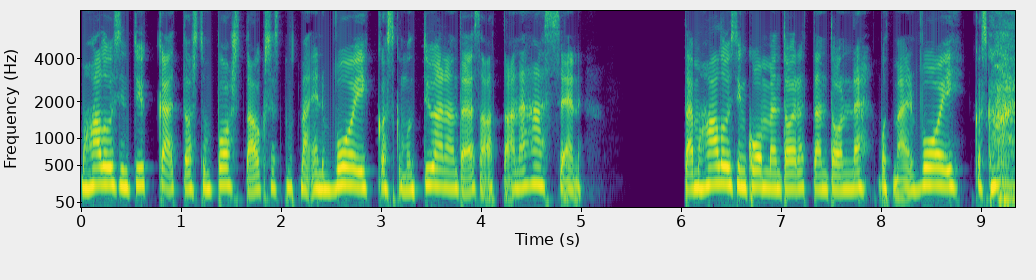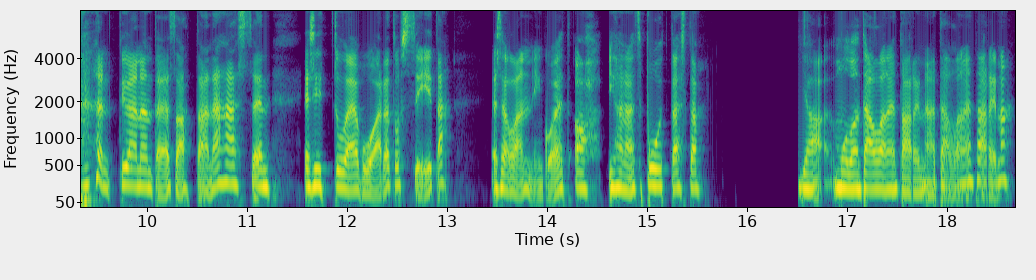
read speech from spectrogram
mä haluaisin tykkää tuosta sun postauksesta, mutta mä en voi, koska mun työnantaja saattaa nähdä sen – tai mä haluaisin kommentoida tämän tonne, mutta mä en voi, koska työnantaja saattaa nähdä sen, ja sitten tulee vuodatus siitä. Ja sellainen, niin kuin, että ah, ihanaa, että sä puhut tästä, ja mulla on tällainen tarina ja tällainen tarina.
